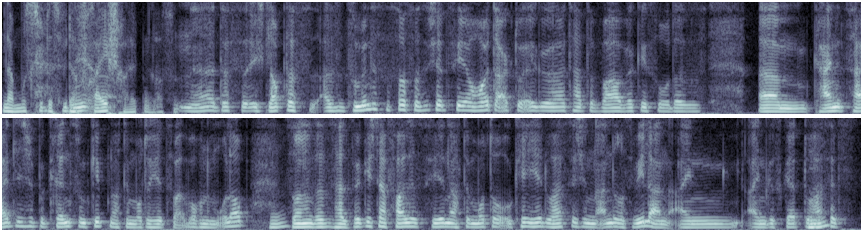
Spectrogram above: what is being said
Dann musst du das wieder Nee, freischalten lassen. Ja, das, ich glaube, das, also zumindest ist das, was ich jetzt hier heute aktuell gehört hatte, war wirklich so, dass es ähm, keine zeitliche Begrenzung gibt, nach dem Motto hier zwei Wochen im Urlaub, Mhm. sondern dass es halt wirklich der Fall ist, hier nach dem Motto, okay, hier, du hast dich in ein anderes WLAN ein, eingescannt, Mhm. du hast jetzt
